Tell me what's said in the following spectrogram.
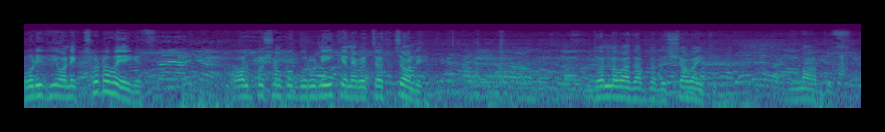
পরিধি অনেক ছোট হয়ে গেছে। অল্প সংখ্যক গরু নেই কেনাবেচা চলে। ধন্যবাদ আপনাদের সবাইকে। আল্লাহ হাফিজ।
